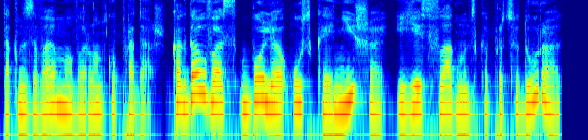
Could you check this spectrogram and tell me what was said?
так называемую воронку продаж. Когда у вас более узкая ниша и есть флагманская процедура,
